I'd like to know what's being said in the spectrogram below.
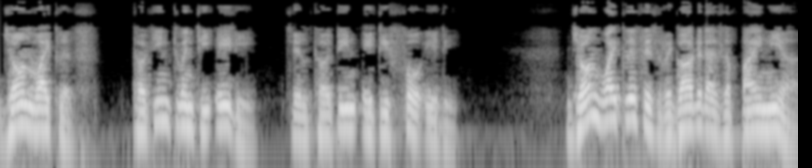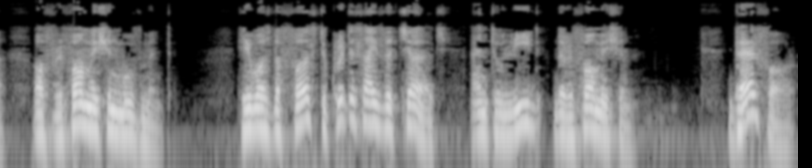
John Wycliffe, 1320 AD till 1384 AD. John Wycliffe is regarded as a pioneer of Reformation movement. He was the first to criticize the church and to lead the Reformation. Therefore,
